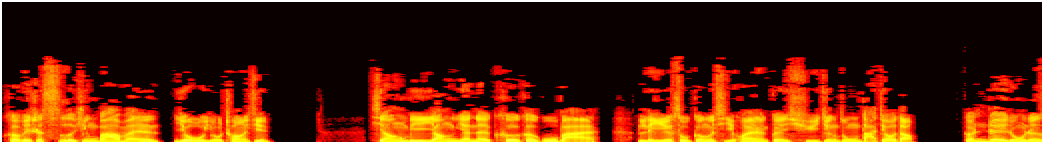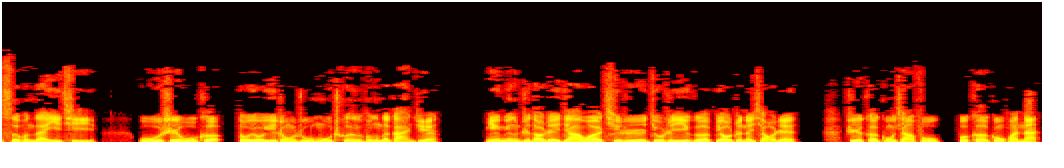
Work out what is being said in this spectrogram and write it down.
可谓是四平八稳又有创新。相比杨艳的苛刻古板，李素更喜欢跟许敬宗打交道。跟这种人厮混在一起，无时无刻都有一种如沐春风的感觉。明明知道这家伙其实就是一个标准的小人。只可共享福，不可共患难。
